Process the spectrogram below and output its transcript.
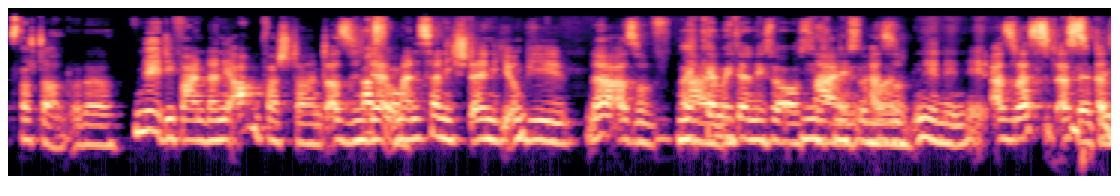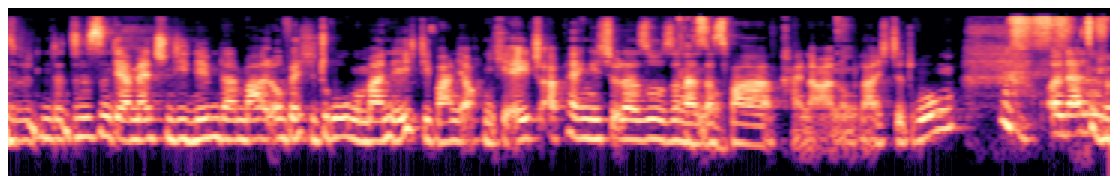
Verstand, oder? Nee, die waren dann ja auch im Verstand. Also ja, so. man ist ja nicht ständig irgendwie, ne, also nein. kenn mich da nicht so aus, Nein, so also nee, nee, nee. Also das, das, also das sind ja Menschen, die nehmen dann mal irgendwelche Drogen, mal nicht. Die waren ja auch nicht age-abhängig oder so, sondern das war keine Ahnung leichte Drogen. Und dann, ne,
